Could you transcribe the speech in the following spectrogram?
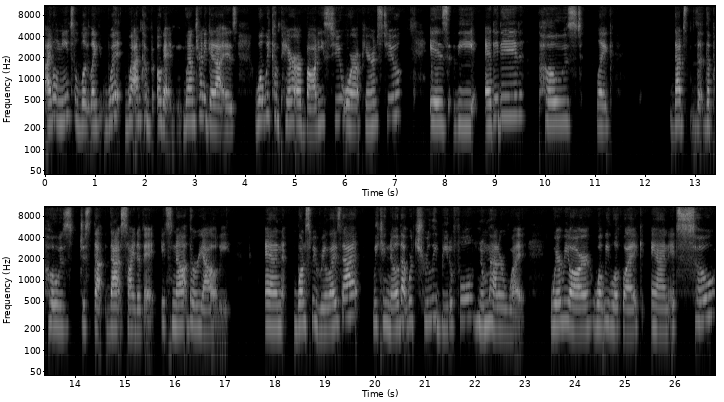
I don't need to look like what what I'm comp- okay. What I'm trying to get at is what we compare our bodies to or appearance to is the edited, posed like that's the the pose just that that side of it. It's not the reality. And once we realize that, we can know that we're truly beautiful no matter what, where we are, what we look like, and it's so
